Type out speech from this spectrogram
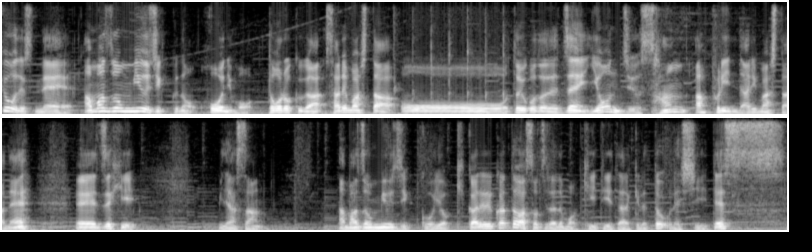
今日ですね、Amazon Music の方にも登録がされました。おーということで、全43アプリになりましたね。えーぜひ、皆さん、Amazon Music をよく聞かれる方はそちらでも聞いていただけると嬉しいです。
